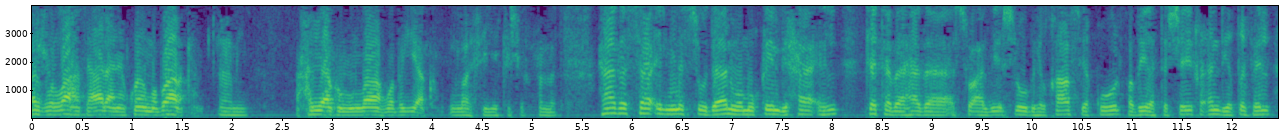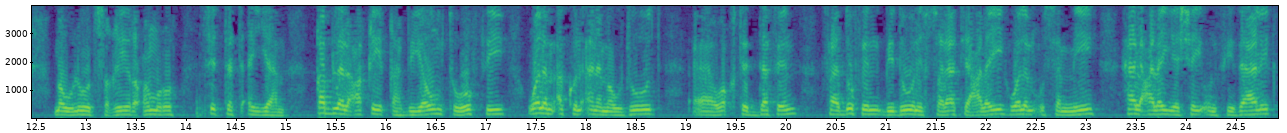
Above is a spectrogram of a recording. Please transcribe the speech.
أرجو الله تعالى أن يكون مباركا. آمين. حياكم الله وبياكم. الله يحييك يا شيخ محمد. هذا السائل من السودان ومقيم بحائل كتب هذا السؤال بأسلوبه الخاص. يقول فضيلة الشيخ عندي طفل مولود صغير عمره ستة أيام. قبل العقيقة بيوم توفي ولم أكن أنا موجود. وقت الدفن فدفن بدون الصلاة عليه ولم أسميه. هل علي شيء في ذلك؟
